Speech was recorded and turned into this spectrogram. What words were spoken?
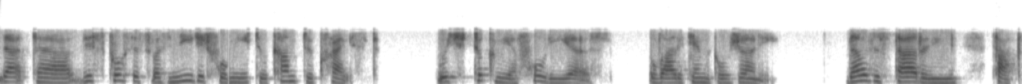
that uh, this process was needed for me to come to Christ, which took me a 40 years of alchemical journey. That was the startling facts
